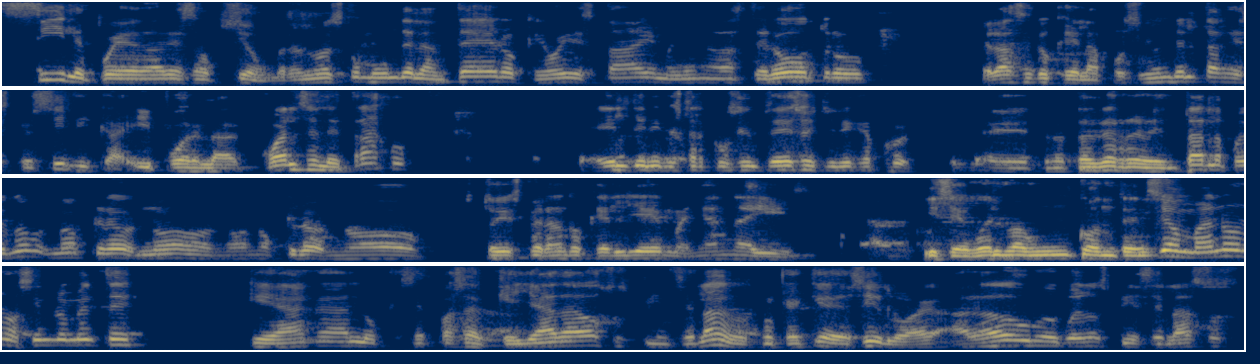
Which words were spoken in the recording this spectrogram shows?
sí le puede dar esa opción, ¿verdad? No es como un delantero que hoy está y mañana va a estar otro, ¿verdad? Sino que la posición de él tan específica y por la cual se le trajo, él tiene que estar consciente de eso y tiene que eh, tratar de reventarla. Pues no, no creo, no, no, no creo, no estoy esperando que él llegue mañana y y se vuelva un contención, mano, no, simplemente que haga lo que se pasa, que ya ha dado sus pincelados, porque hay que decirlo, ha, dado unos buenos pincelazos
